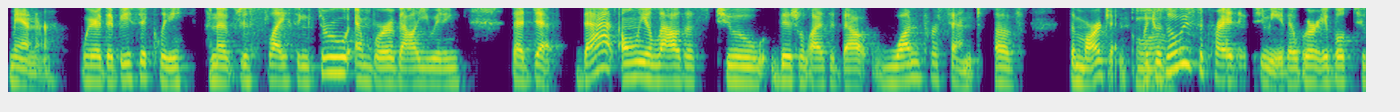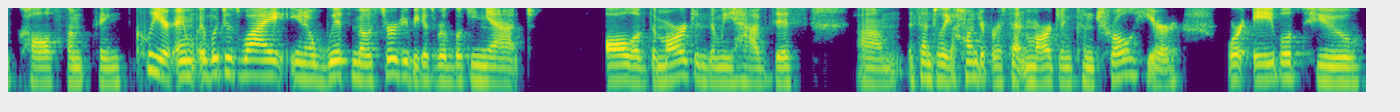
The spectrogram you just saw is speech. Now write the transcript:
manner where they're basically kind of just slicing through and we're evaluating that depth. That only allows us to visualize about 1% of the margin, oh, which was always surprising to me that we're able to call something clear. And which is why, you know, with Mohs surgery, because we're looking at all of the margins and we have this um, essentially 100% margin control here, we're able to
